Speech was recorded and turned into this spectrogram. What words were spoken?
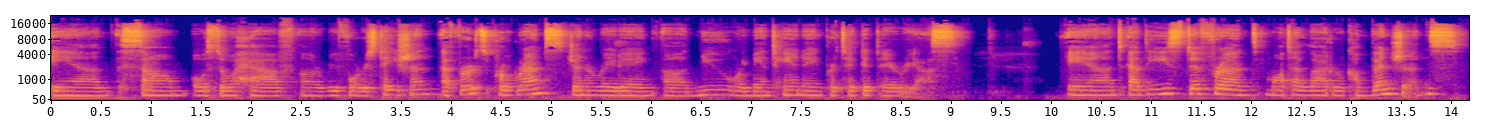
and some also have uh, reforestation efforts programs generating uh, new or maintaining protected areas and at these different multilateral conventions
